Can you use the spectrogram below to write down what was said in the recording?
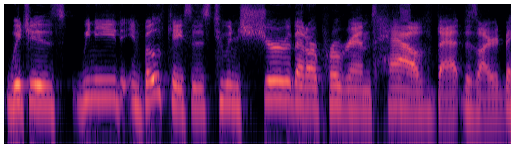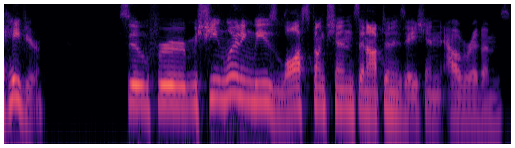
which is we need in both cases to ensure that our programs have that desired behavior. So for machine learning, we use loss functions and optimization algorithms.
